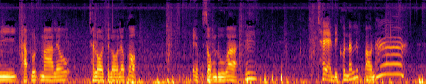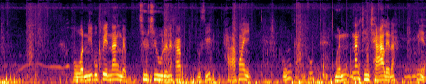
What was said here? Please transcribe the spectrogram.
มีขับรถมาแล้วชะลอชะลอแล้วก็แอบส่องดูว่าเอ๊ะใช่ไอเด็กคนนั้นหรือเปล่านะโหวันนี้ปุ๊เป้นั่งแบบชิวๆเลยนะครับ ดูสิขาห้อยกุ้งกังกุ้งเหมือนนั่งชิงช้าเลยนะเนี่ย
